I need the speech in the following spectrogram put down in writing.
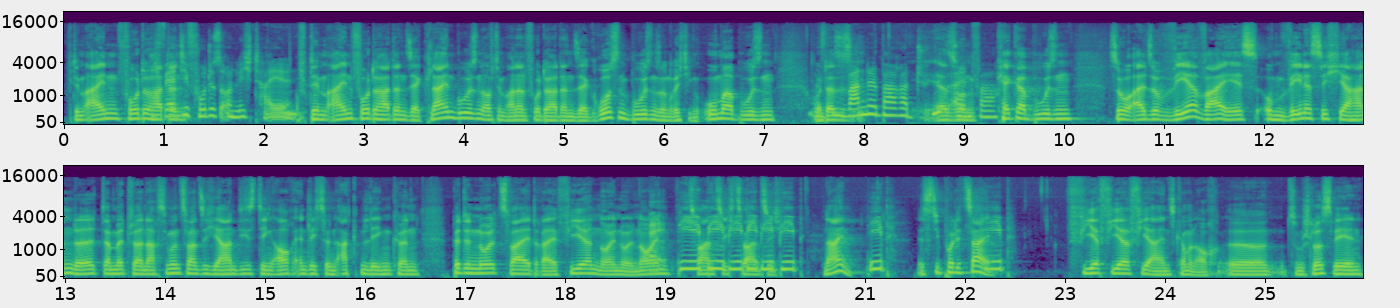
Auf dem einen Foto Ich hat er werde die Fotos auch nicht teilen. auf dem einen Foto hat er einen sehr kleinen Busen, auf dem anderen Foto hat er einen sehr großen Busen, so einen richtigen Oma-Busen. Und das ein ist wandelbarer Typ eher so ein einfach. Keckerbusen. So, also wer weiß, um wen es sich hier handelt, damit wir nach 27 Jahren dieses Ding auch endlich so in Akten legen können. Bitte 0234 909 Ey, piep, 2020. piep, piep, piep, piep. Nein, Piep, ist die Polizei. piep. 4441 kann man auch äh, zum Schluss wählen.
